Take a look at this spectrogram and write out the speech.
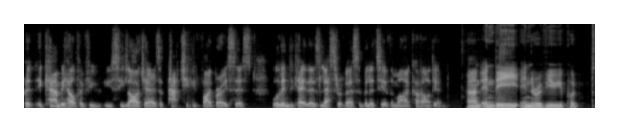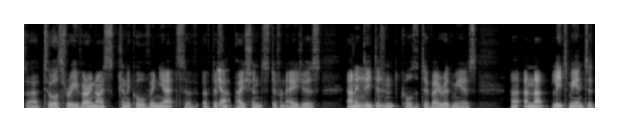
but it can be helpful if you, you see large areas of patchy fibrosis will indicate there's less reversibility of the myocardium. And in the in the review, you put uh, two or three very nice clinical vignettes of, of different yeah. patients, different ages, and mm-hmm. indeed different causative arrhythmias. Uh, and that leads me into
